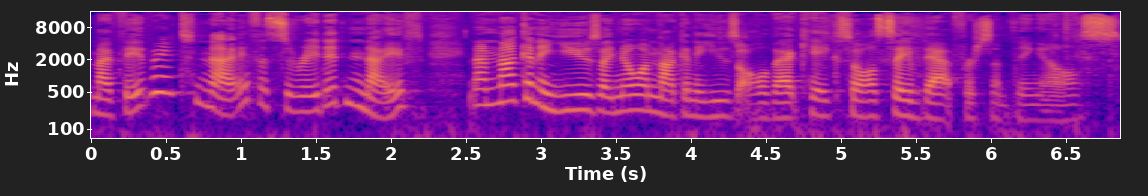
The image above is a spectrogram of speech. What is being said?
my favorite knife, a serrated knife. And I'm not going to use, I know I'm not going to use all that cake, so I'll save that for something else.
